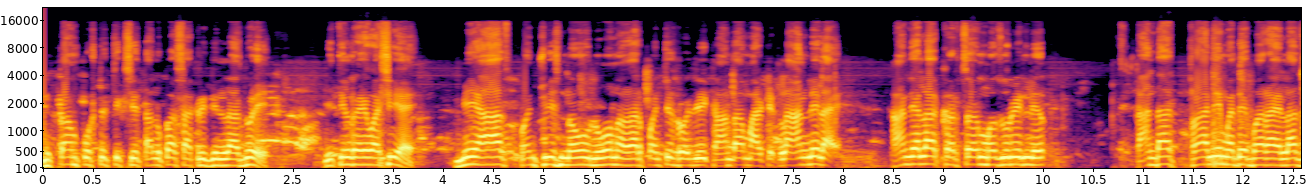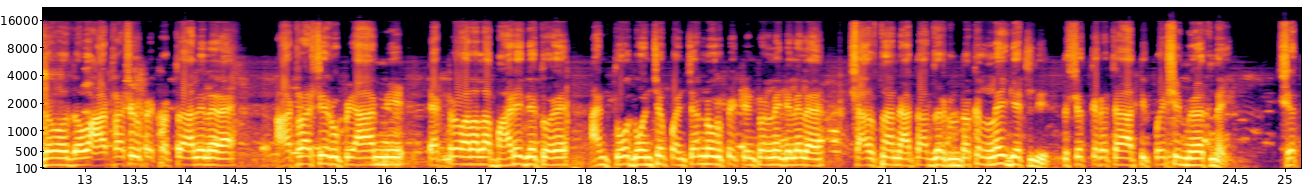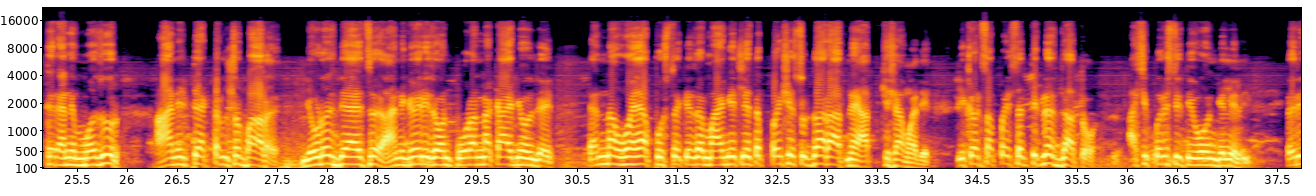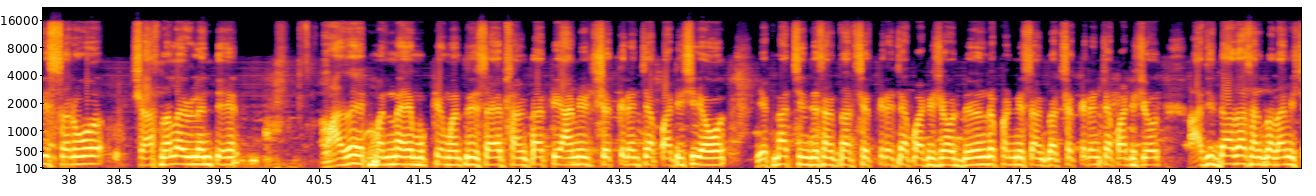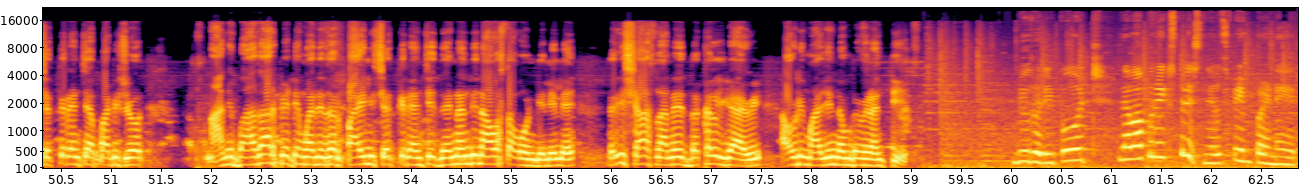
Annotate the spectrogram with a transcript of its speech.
मुक्काम पोस्ट चिक्षे तालुका साक्री जिल्हा धुळे येथील रहिवासी आहे. मी आज पंचवीस नऊ दोन हजार पंचवीस रोजी कांदा मार्केटला आणलेला आहे. कांद्याला खर्च मजुरी कांदा ट्रॉलीमध्ये भरायला जवळजवळ अठराशे रुपये खर्च आलेला आहे. अठराशे रुपये आम्ही ट्रॅक्टरवाल्याला भाडे देतोय आणि तो दोनशे पंच्याण्णव रुपये क्विंटलने गेलेला आहे. शासनाने आता जर दखल नाही घेतली तर शेतकऱ्याच्या हाती पैसे मिळत नाही. शेतकऱ्याने मजूर आणि ट्रॅक्टरचं भाडं एवढंच द्यायचं आणि घरी जाऊन पोरांना काय घेऊन जाईल? त्यांना वह्या पुस्तके जर मागितले तर पैसे सुद्धा राहत नाही आत खिशामध्ये इकडचा पैसा तिकडेच जातो. अशी परिस्थिती होऊन गेलेली. तरी सर्व शासनाला विनंती आहे. माझं एक म्हणणं आहे मुख्यमंत्री साहेब सांगतात की आम्ही शेतकऱ्यांच्या पाठीशी आहोत. एकनाथ शिंदे सांगतात शेतकऱ्याच्या पाठीशी आहोत. देवेंद्र फडणवीस सांगतात शेतकऱ्यांच्या पाठीशी आहोत. अजितदादा सांगतात आम्ही शेतकऱ्यांच्या पाठीशी आहोत. आणि बाजारपेठेमध्ये जर पाहिली शेतकऱ्यांची दैनंदिन अवस्था होऊन गेलेली आहे तरी शासनाने दखल घ्यावी आवडी माझी नम्र विनंती आहे. Bureau report Navapur express news Pimpalner.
